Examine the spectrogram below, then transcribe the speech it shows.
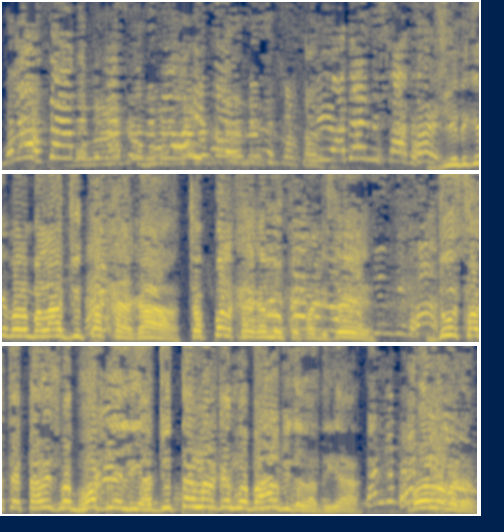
मलाह का आगे विकास करने वाला वही काम है। ये अजय निषाद है ज़िंदगी भर मला जूता खाएगा, चप्पल खाएगा लोग के पार्टी से। दो सौ तैतालीस में वोट ले लिया, जूता मार के बाहर भी गला दिया। बोलो मैडम।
